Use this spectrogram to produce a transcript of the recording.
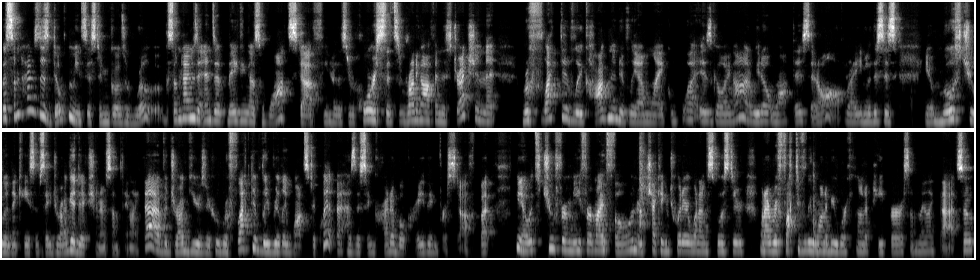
But sometimes this dopamine system goes rogue. Sometimes it ends up making us want stuff, you know, this horse that's running off in this direction that reflectively cognitively i'm like what is going on? We don't want this at all right? You know this is you know most true in the case of say drug addiction or something like that of a drug user who reflectively really wants to quit but has this incredible craving for stuff. But you know it's true for me for my phone or checking twitter when i'm supposed to when i reflectively want to be working on a paper or something like that. So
